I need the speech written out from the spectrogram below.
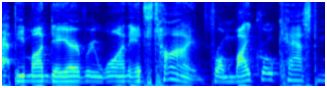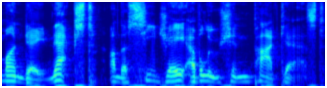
Happy Monday, everyone. It's time for Microcast Monday, next on the CJ Evolution Podcast.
